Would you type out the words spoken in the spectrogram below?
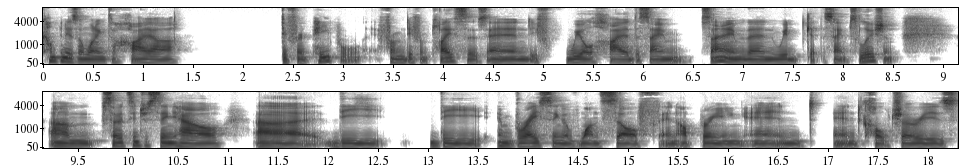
companies are wanting to hire." Different people from different places and if we all hired the same same then we'd get the same solution. Um, so it's interesting how uh, the the embracing of oneself and upbringing and and culture is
